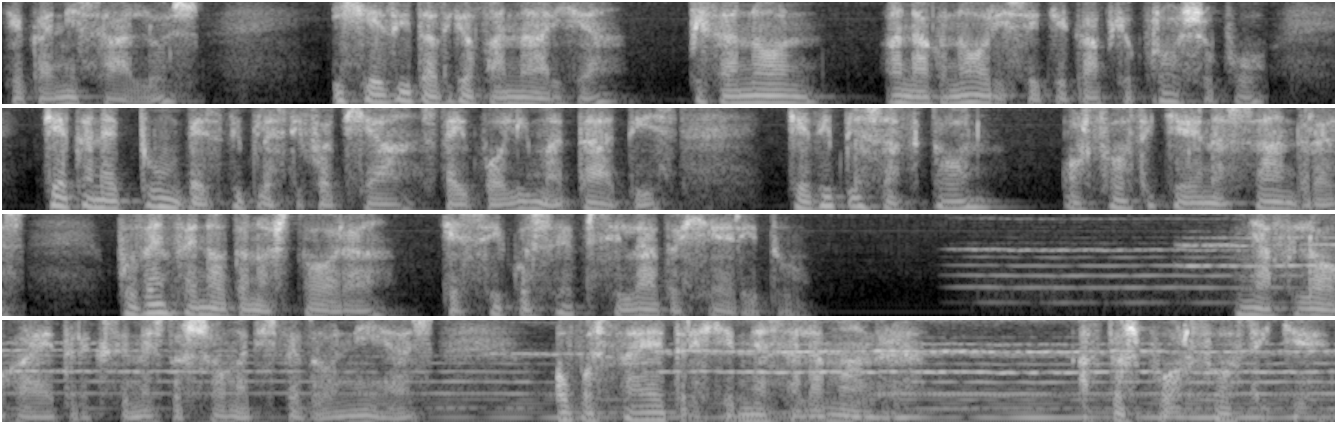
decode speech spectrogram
και κανείς άλλος, είχε δει τα δυο φανάρια Πιθανόν αναγνώρισε και κάποιο πρόσωπο και έκανε τούμπες δίπλα στη φωτιά στα υπολείμματά της και δίπλα σε αυτόν ορθώθηκε ένας άντρας που δεν φαινόταν ως τώρα και σήκωσε ψηλά το χέρι του. Μια φλόγα έτρεξε μες στο σώμα της Φεβρονίας όπως θα έτρεχε μια σαλαμάνδρα. Αυτός που ορθώθηκε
